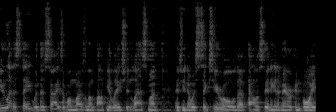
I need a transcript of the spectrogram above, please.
you led a state with a sizable Muslim population. Last month, as you know, a six-year-old uh, Palestinian American boy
